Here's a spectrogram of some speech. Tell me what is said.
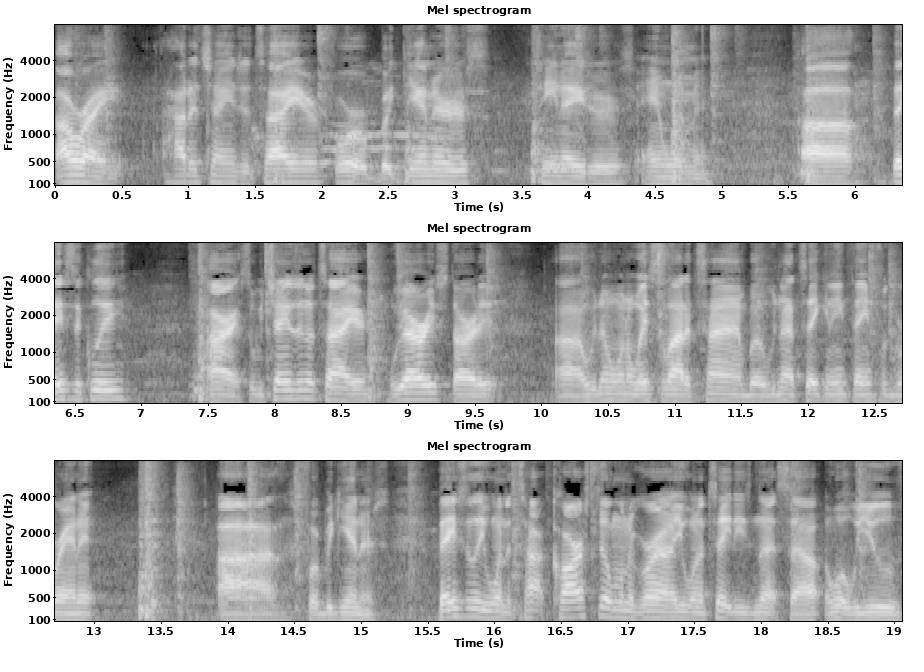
All right, how to change a tire for beginners, teenagers, and women. Uh, basically, all right, so we changing the tire. We already started. Uh, we don't want to waste a lot of time, but we're not taking anything for granted uh, for beginners. Basically, when the top car's still on the ground, you want to take these nuts out. And what we use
